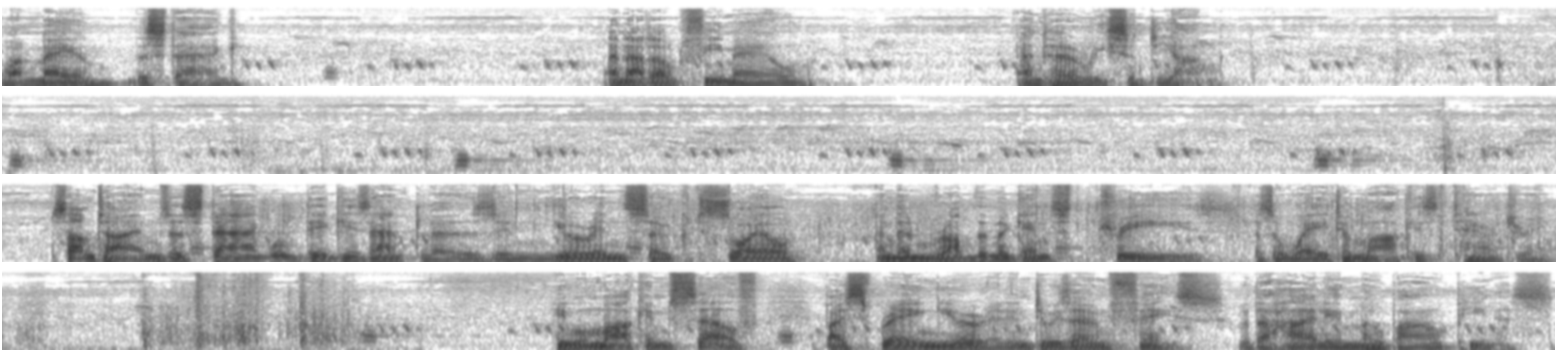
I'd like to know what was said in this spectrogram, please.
one male, the stag, an adult female, and her recent young. Sometimes a stag will dig his antlers in urine-soaked soil and then rub them against trees as a way to mark his territory. He will mark himself by spraying urine into his own face with a highly mobile penis.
